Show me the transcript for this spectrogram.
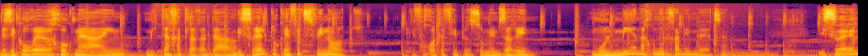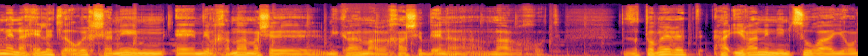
וזה קורה רחוק מהעין, מתחת לרדאר. ישראל תוקפת ספינות, לפחות לפי פרסומים זרים. מול מי אנחנו נלחמים בעצם? ישראל מנהלת לאורך שנים אה, מלחמה, מה שנקרא המערכה שבין המערכות. זאת אומרת, האיראנים אימצו רעיון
